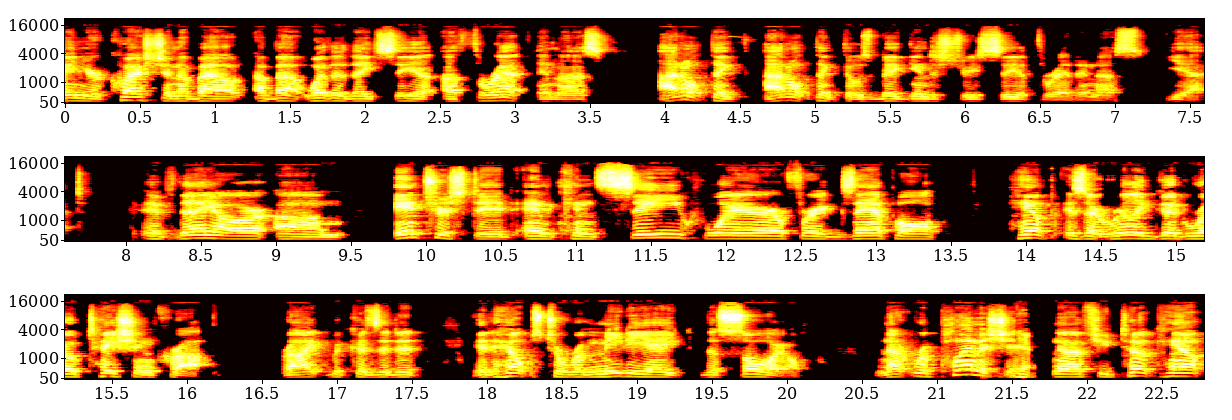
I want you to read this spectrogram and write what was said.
and your question about about whether they see a, a threat in us. I don't think I don't think those big industries see a threat in us yet. If they are um, interested and can see where, for example, hemp is a really good rotation crop, right? Because it it, it helps to remediate the soil, not replenish it. Yeah. Now, if you took hemp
